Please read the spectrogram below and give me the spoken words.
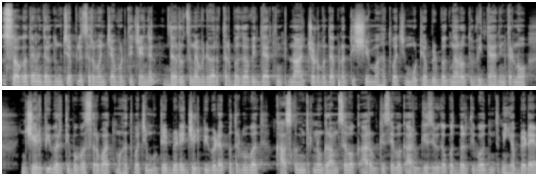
स्वागत आहे मित्रांनो तुमचे आपले सर्वांच्या आवडते चॅनल दररोज नवीनवार तर बघा विद्यार्थी मित्रांनो आजच्यामध्ये आपण अतिशय महत्त्वाची मोठी अपडेट बघणार आहोत. विद्यार्थी मित्रांनो झेड पी भरतीबाबत सर्वात महत्त्वाची मोठी अपडेट आहे झेड पी वेळापत्राबाबत खास करून मित्रांनो ग्रामसेवक आरोग्यसेवक आरोग्यसेविका पदभरतीबाबत मित्रांनो ही अपडेट आहे.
